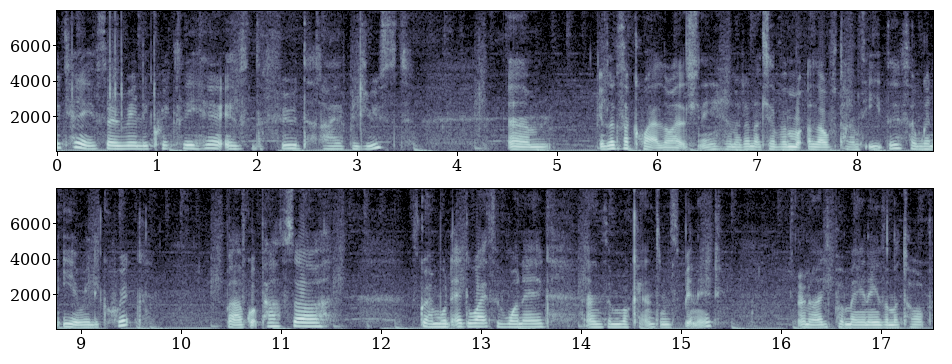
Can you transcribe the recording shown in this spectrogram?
Okay, so really quickly, here is the food that I have produced. Um, it looks like quite a lot actually, and I don't actually have a, a lot of time to eat this. I'm going to eat it really quick. But I've got pasta, scrambled egg whites with one egg, and some rocket and some spinach. And I just put mayonnaise on the top.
